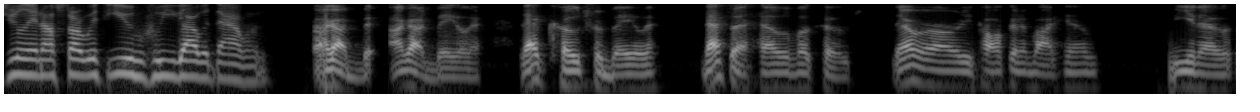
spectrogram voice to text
Julian, I'll start with you. Who you got with that one? I got I got Baylor. That coach for Baylor, that's a hell of a coach. They were already talking about him, you know,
